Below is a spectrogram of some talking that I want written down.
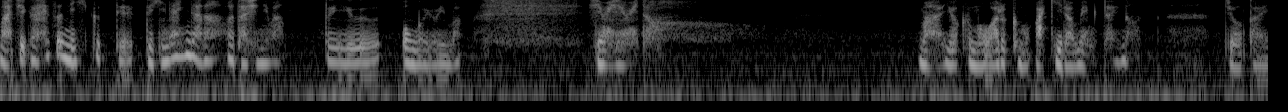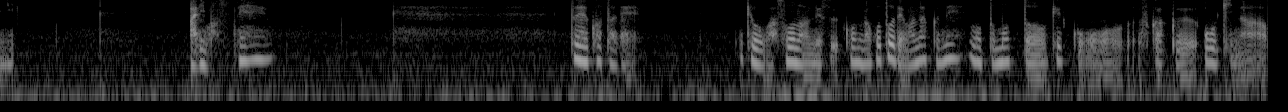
間違えずに弾くってできないんだな私には。という思いを今しみじみまあ良くも悪くも諦めみたいな状態にありますね。ということで今日はそうなんですこんなことではなくねもっともっと結構深く大きな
